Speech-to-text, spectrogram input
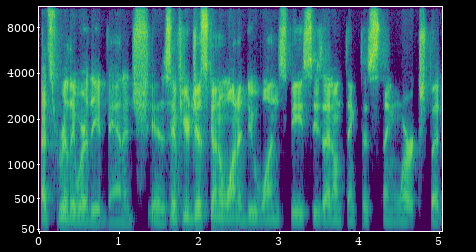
that's really where the advantage is if you're just going to want to do one species i don't think this thing works but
